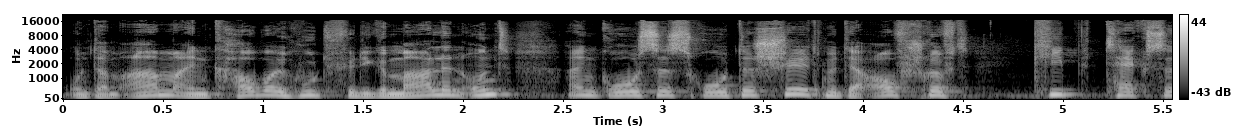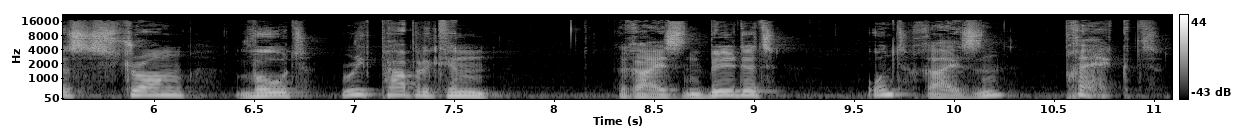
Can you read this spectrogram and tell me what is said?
Unterm Arm ein Cowboyhut für die Gemahlin und ein großes rotes Schild mit der Aufschrift Keep Texas Strong, Vote Republican. Reisen bildet und Reisen prägt.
